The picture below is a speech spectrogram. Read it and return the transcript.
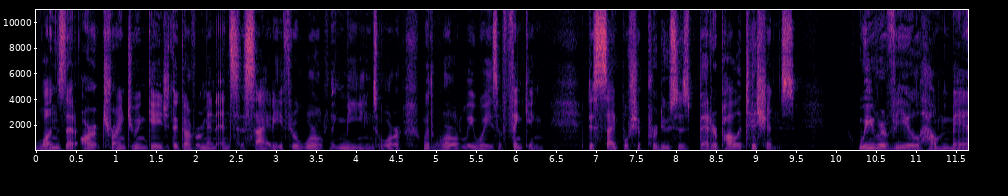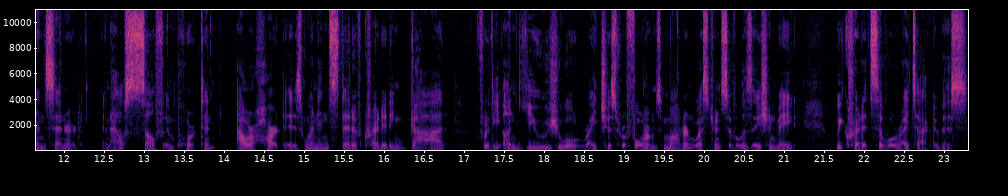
ones that aren't trying to engage the government and society through worldly means or with worldly ways of thinking. Discipleship produces better politicians. We reveal how man centered and how self important our heart is when instead of crediting God for the unusual righteous reforms modern Western civilization made, we credit civil rights activists.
